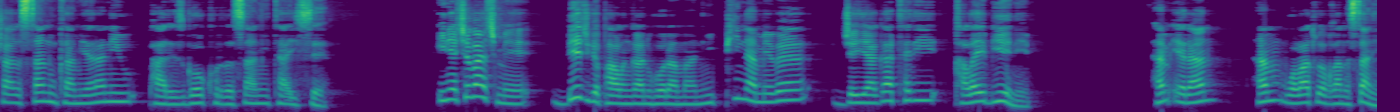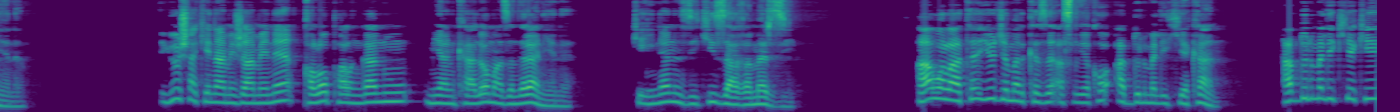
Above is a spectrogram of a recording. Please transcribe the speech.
شارستان و کامیارانی و پارێزگۆ و کوردستانی تایسێ ئینەچە باچمێ بێجگە پاڵنگان و هۆرامانی پینامێوە جەیاگاتەری قەڵای بێنێ هەم ئێران هەم وڵات و ئەفغانستانیانە یۆشاکێ نامێژامێنە قەڵۆ پاڵنگان و میانکالۆ مازەندەرانیانە کە ئینە نزیکی زاغەمەرزی ئاوەڵاتە یۆجە مەرکزە ئەسلیەکۆ عەبدولمەلیکیەکان عەبدولمەلیکیەکی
